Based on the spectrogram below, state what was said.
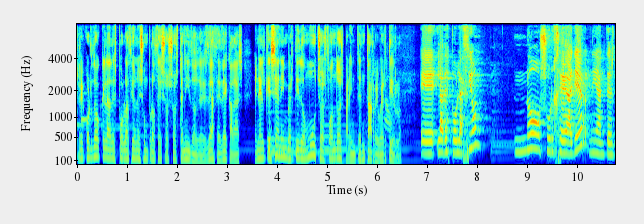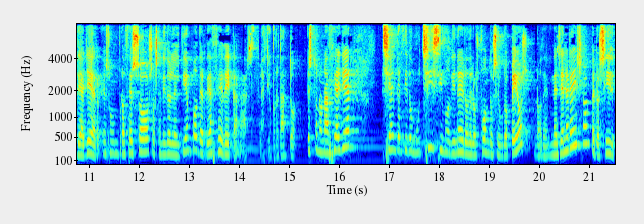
recordó que la despoblación es un proceso sostenido desde hace décadas en el que se han invertido muchos fondos para intentar revertirlo. Eh, la despoblación no surge ayer ni antes de ayer, es un proceso sostenido en el tiempo desde hace décadas. Por lo tanto, esto no nace ayer, se ha invertido muchísimo dinero de los fondos europeos, no de Next Generation, pero sí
